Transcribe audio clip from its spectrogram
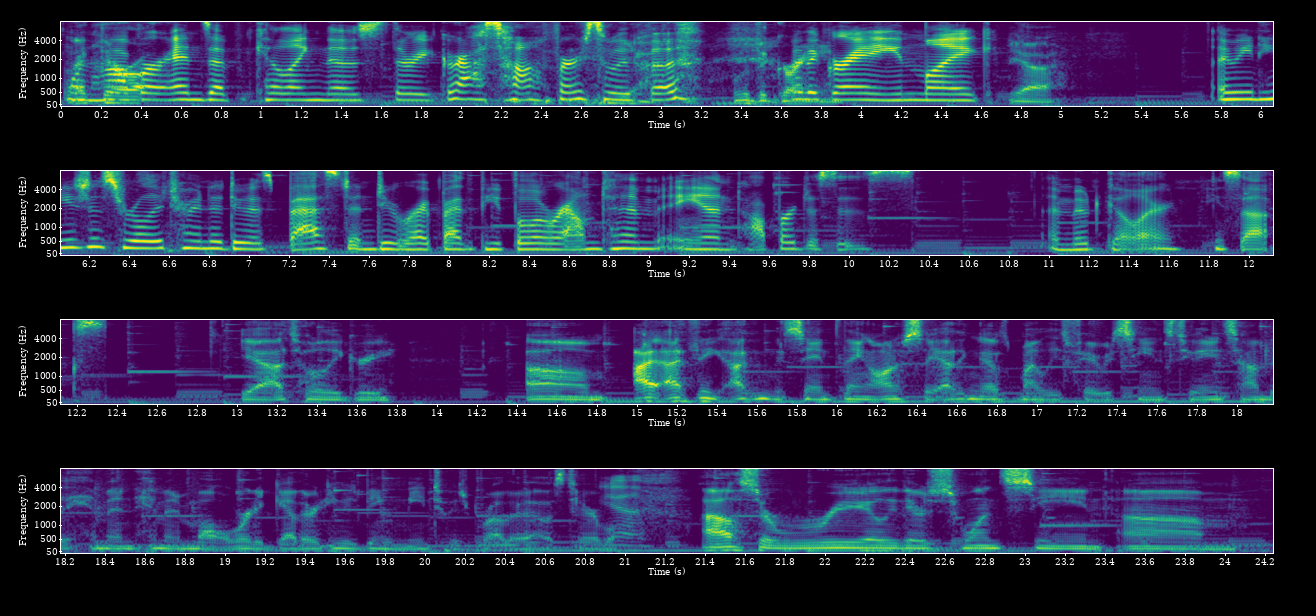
when Like, all- Hopper ends up killing those three grasshoppers with Yeah, the with the with the grain. grain, like Yeah. I mean, he's just really trying to do his best and do right by the people around him. And Hopper just is a mood killer. He sucks. Yeah, I totally agree. Um, I, I think I think the same thing. Honestly, I think that was my least favorite scenes too. Anytime that him and him and Molt were together and he was being mean to his brother, that was terrible. Yeah. I also really there's this one scene. Um,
